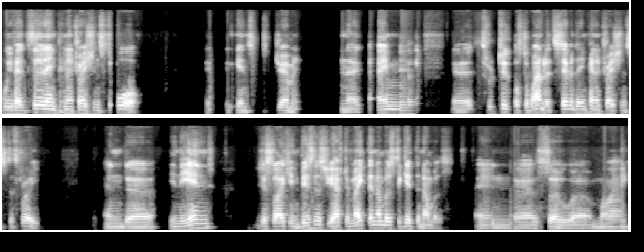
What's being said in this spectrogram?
We've had 13 penetrations to four against Germany in the game. Uh, two goals to one, but it's 17 penetrations to three. And uh, in the end, just like in business, you have to make the numbers to get the numbers and uh, so uh, my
